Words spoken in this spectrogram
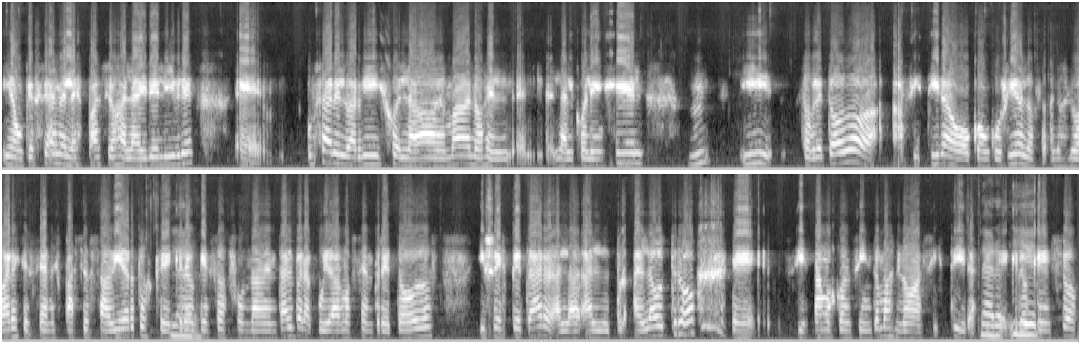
y aunque sean en espacios al aire libre eh, usar el barbijo el lavado de manos el, alcohol en gel y sobre todo asistir a, o concurrir a los, lugares que sean espacios abiertos que creo que eso es fundamental para cuidarnos entre todos y respetar al, al, al otro eh, si estamos con síntomas, no asistir. Así que creo que eso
